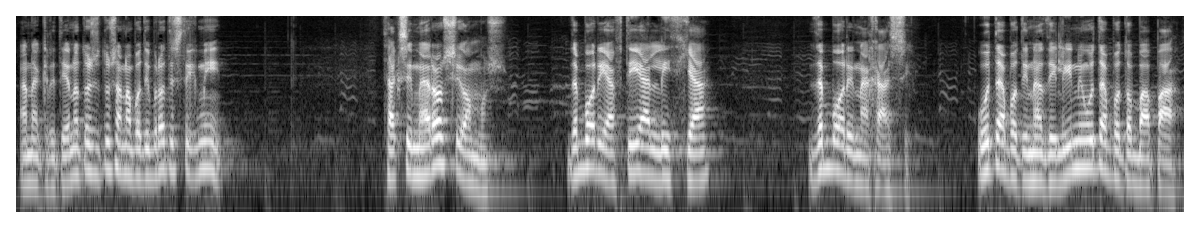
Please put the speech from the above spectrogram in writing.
ανακριτή, ενώ το ζητούσαν από την πρώτη στιγμή. Θα ξημερώσει όμως. Δεν μπορεί αυτή η αλήθεια, δεν μπορεί να χάσει. Ούτε από την Αδηλίνη, ούτε από τον παπά.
